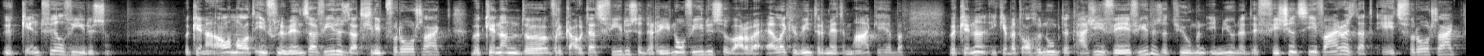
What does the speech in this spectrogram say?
U kent veel virussen. We kennen allemaal het influenzavirus dat griep veroorzaakt. We kennen de verkoudheidsvirussen, de rhinovirussen, waar we elke winter mee te maken hebben. We kennen, ik heb het al genoemd, het HIV-virus, het Human Immunodeficiency Virus, dat aids veroorzaakt.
